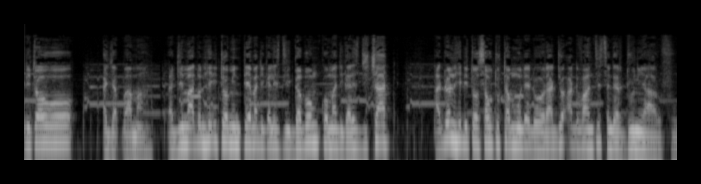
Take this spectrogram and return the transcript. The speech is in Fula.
heɗitowo a jaɓɓama. Adima aɗon heɗitomin tema diga lesdi gabon ko ma diga lesdi tchad. Aɗon heɗito sawtu tammude ɗo radio adventiste nder duniyaru fou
